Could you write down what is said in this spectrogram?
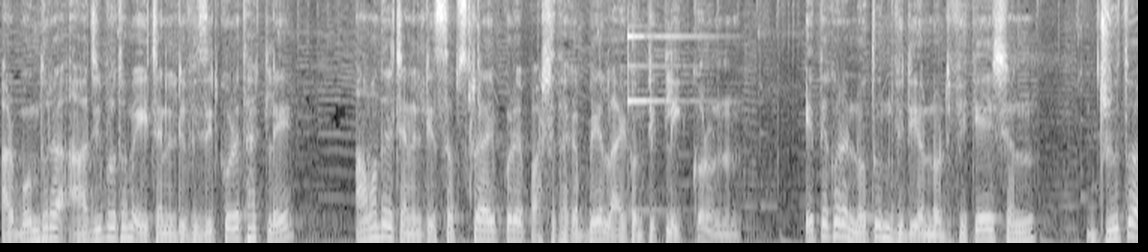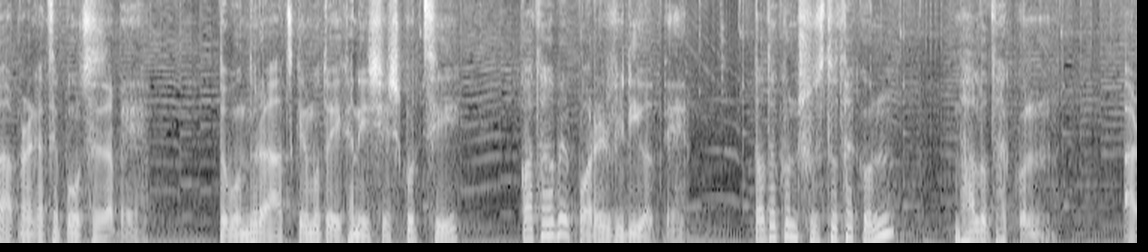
আর বন্ধুরা, আজই প্রথম এই চ্যানেলটি ভিজিট করে থাকলে আমাদের চ্যানেলটি সাবস্ক্রাইব করে পাশে থাকা বেল আইকনটি ক্লিক করুন। এতে করে নতুন ভিডিওর নোটিফিকেশন দ্রুত আপনার কাছে পৌঁছে যাবে। তো বন্ধুরা, আজকের মতো এখানেই শেষ করছি। কথা হবে পরের ভিডিওতে। ততক্ষণ সুস্থ থাকুন, ভালো থাকুন, আর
